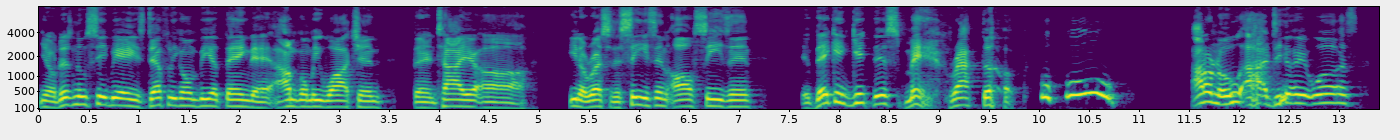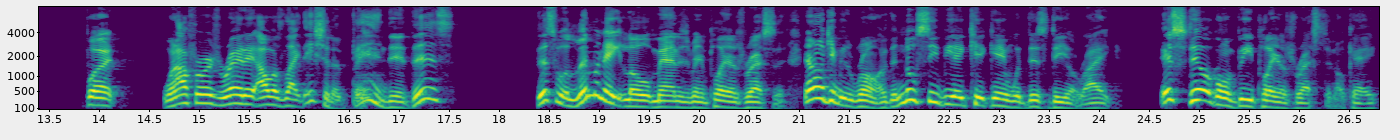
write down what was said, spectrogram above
You know, this new CBA is definitely going to be a thing that I'm going to be watching the entire, uh, you know, rest of the season, off season. If they can get this man wrapped up, I don't know who idea it was, but when I first read it, I was like, they should have been did this. This will eliminate load management players resting. Now, don't get me wrong. If the new CBA kick in with this deal, right, it's still going to be players resting, okay?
